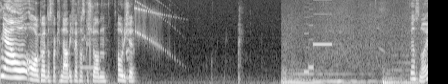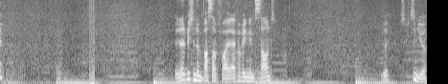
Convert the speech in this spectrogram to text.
Miau! Oh Gott, das war knapp. Ich wäre fast gestorben. Holy shit. Das ist neu. Erinnert mich an einen Wasserfall, einfach wegen dem Sound. Was gibt's denn hier?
